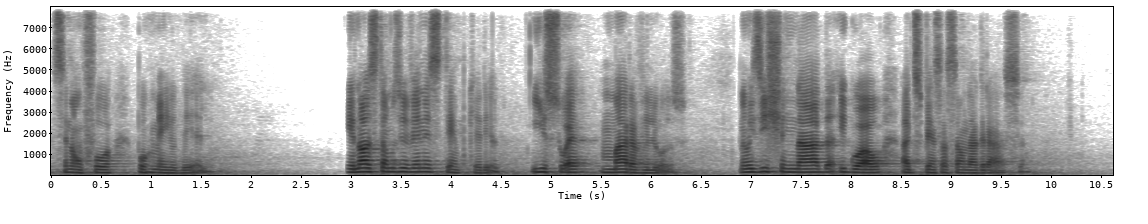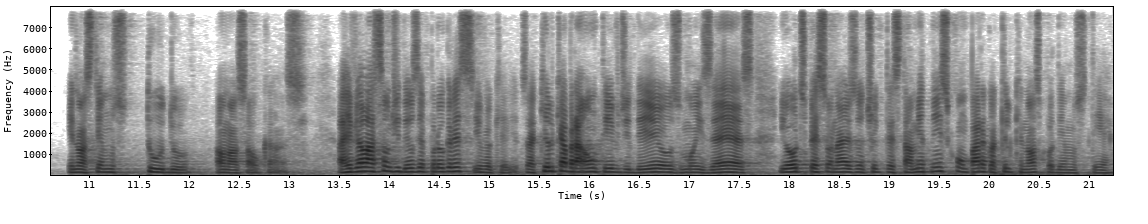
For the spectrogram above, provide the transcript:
se não for por meio dele. E nós estamos vivendo esse tempo, querido. Isso é maravilhoso. Não existe nada igual à dispensação da graça. E nós temos tudo ao nosso alcance. A revelação de Deus é progressiva, queridos. Aquilo que Abraão teve de Deus, Moisés e outros personagens do Antigo Testamento nem se compara com aquilo que nós podemos ter.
